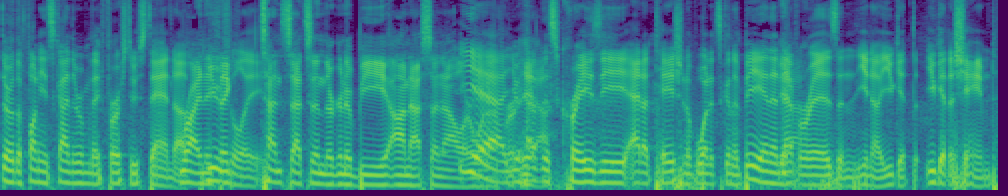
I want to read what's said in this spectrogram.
they're the funniest guy in the room when they first do stand up. right, and they usually. think 10 sets in, they're going to be on SNL or yeah, whatever. you have Yeah. this crazy adaptation of what it's going to be, and it Yeah. never is, and you know you get you get ashamed.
